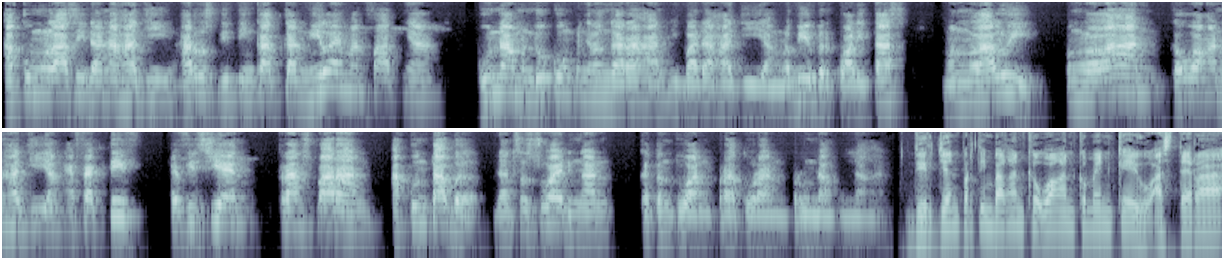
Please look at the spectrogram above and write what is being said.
Akumulasi dana haji harus ditingkatkan nilai manfaatnya guna mendukung penyelenggaraan ibadah haji yang lebih berkualitas melalui pengelolaan keuangan haji yang efektif, efisien, transparan, akuntabel, dan sesuai dengan ketentuan peraturan perundang-undangan. Dirjen Pertimbangan Keuangan Kemenkeu Astera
